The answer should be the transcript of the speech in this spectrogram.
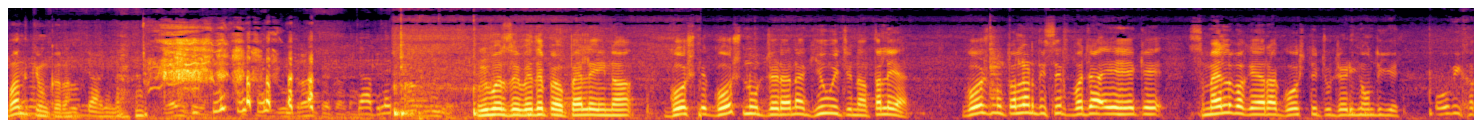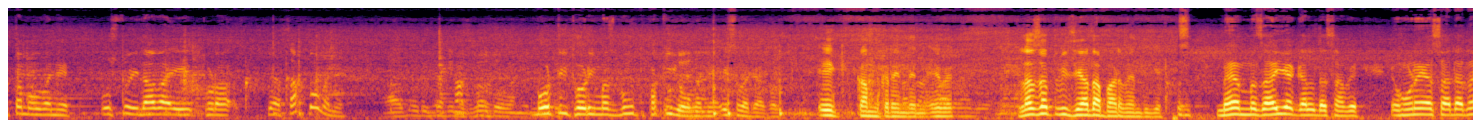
ਬਹੁ ਭੁੱਖਾ ਵਦਾ ਤੂੰ ਬੰਦ ਕਰ ਵਈ ਹੈ ਆਲੂ ਅਮਰ ਕਦੀ ਖੜ ਬੰਦ ਕਰ ਬੰਦ ਕਿਉਂ ਕਰਾਂ ਚਾਹ ਪੀ ਲੈ ਵੀਵਰ ਸੇ ਵੇਦੇ ਪਿਓ ਪਹਿਲੇ ਇਹਨਾਂ ਗੋਸ਼ਤ ਗੋਸ਼ਤ ਨੂੰ ਜਿਹੜਾ ਨਾ ਘਿਓ ਵਿੱਚ ਨਾ ਤਲਿਆ ਗੋਸ਼ਤ ਨੂੰ ਤਲਣ ਦੀ ਸਿਰਫ ਵਜ੍ਹਾ ਇਹ ਹੈ ਕਿ ਸਮੈਲ ਵਗੈਰਾ ਗੋਸ਼ਤ ਚੋਂ ਜਿਹੜੀ ਹੁੰਦੀ ਹੈ ਉਹ ਵੀ ਖਤਮ ਹੋ ਵਣੇ ਉਸ ਤੋਂ ਇਲਾਵਾ ਇਹ ਥੋੜਾ क्या सब तो बने बोटी थोड़ी मजबूत पक्की हो वञे इस वजह को एक कम करेंदे ने ਇਹ ਲਜ਼ਤ ਵੀ ਜ਼ਿਆਦਾ ਬੜ ਵੈਂਦੀ ਹੈ ਮੈਂ ਮਜ਼ਾਈਆ ਗੱਲ ਦੱਸਾਂ ਵੇ ਹੁਣ ਇਹ ਸਾਡਾ ਨਾ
